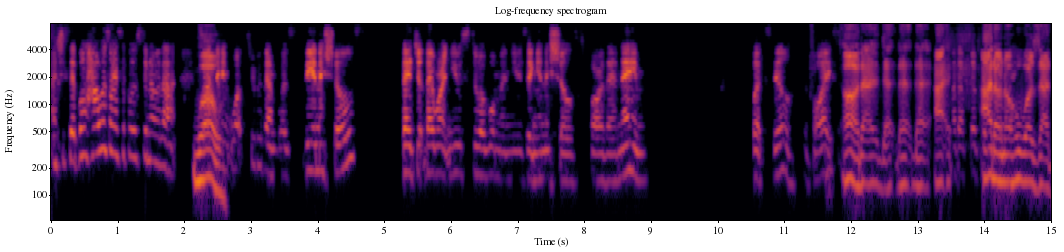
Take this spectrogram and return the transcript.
and she said, well, how was I supposed to know that? So Wow. I think what threw them was the initials. They ju- they weren't used to a woman using initials for their name. But still, the voice. Oh, that, that, that, that I, I'd have to put I don't know who was that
